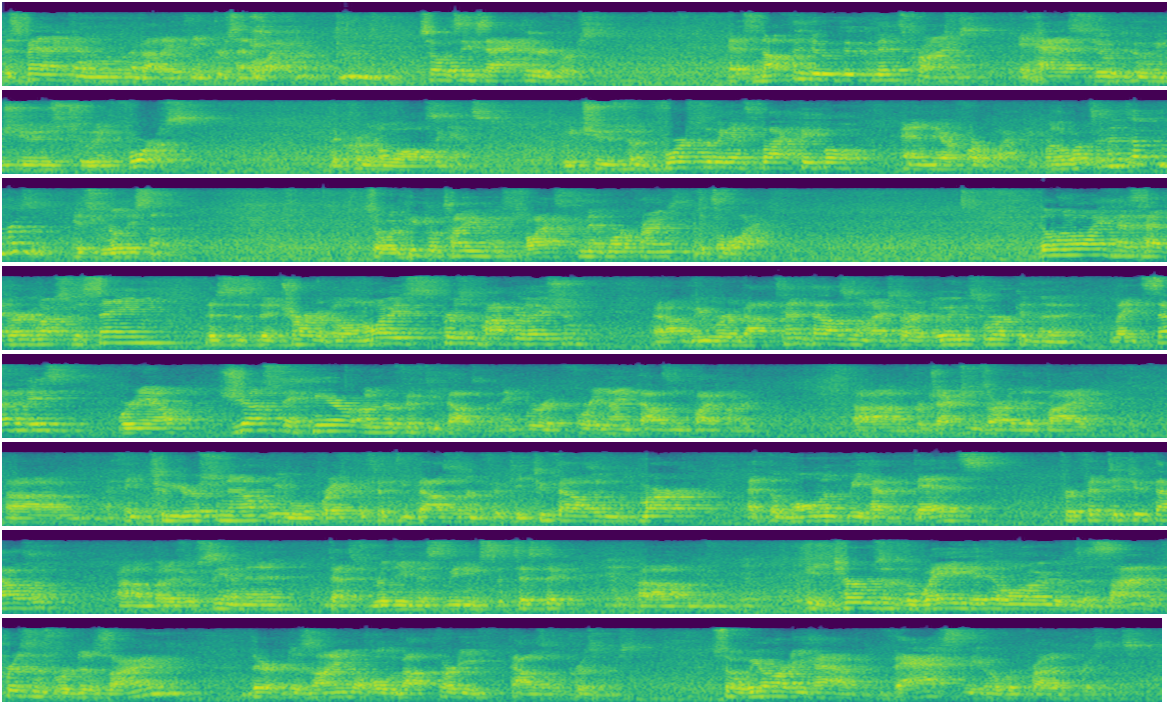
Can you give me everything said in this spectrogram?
Hispanic and about 18% white. So it's exactly reversed. It has nothing to do with who commits crimes. It has to do with who we choose to enforce the criminal laws against. We choose to enforce them against black people, and therefore black people are the ones that end up in prison. It's really simple. So when people tell you blacks commit more crimes, it's a lie. Illinois has had very much the same. This is the chart of Illinois' prison population. Uh, we were about 10,000 when I started doing this work in the late 70s. We're now just a hair under 50,000. I think we're at 49,500. Um, projections are that by, um, I think, two years from now, we will break the 50,000 or 52,000 mark. At the moment, we have beds for 52,000. Um, but as you'll see in a minute, that's really a misleading statistic. Um, in terms of the way that Illinois was designed, the prisons were designed, they're designed to hold about 30,000 prisoners. So we already have vastly overcrowded prisons.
